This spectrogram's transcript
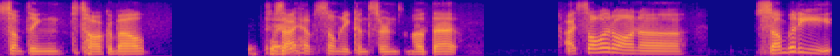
something to talk about because I have so many concerns about that. I saw it on uh somebody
